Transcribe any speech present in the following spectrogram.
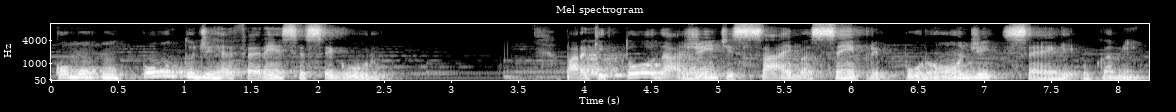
como um ponto de referência seguro para que toda a gente saiba sempre por onde segue o caminho.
